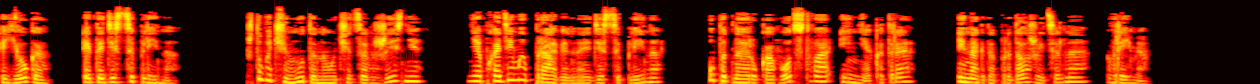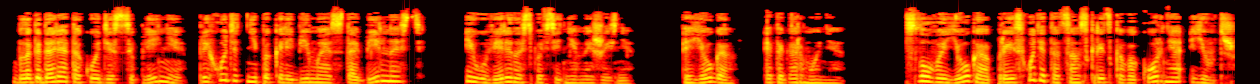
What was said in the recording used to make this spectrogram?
Йога – это дисциплина. Чтобы чему-то научиться в жизни, необходимы правильная дисциплина, опытное руководство и некоторое, иногда продолжительное, время. Благодаря такой дисциплине приходит непоколебимая стабильность и уверенность в повседневной жизни. Йога – это гармония. Слово «йога» происходит от санскритского корня «юдж»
